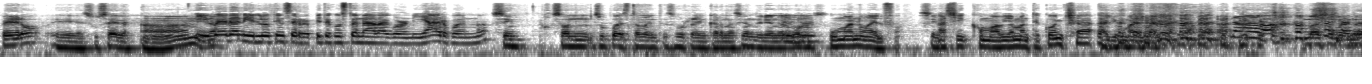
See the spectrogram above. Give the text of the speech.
pero eh, sucede. Ah, Y. Beren y Lúthien se repite justo en Aragorn y Arwen, ¿no? Sí, son supuestamente su reencarnación, dirían algunos. Humano elfo. Sí. Así como había manteconcha, hay humano elfo. No. Más o menos.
